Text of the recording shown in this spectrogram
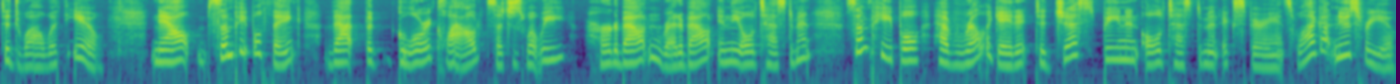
to dwell with you. Now, some people think that the glory cloud, such as what we heard about and read about in the Old Testament, some people have relegated to just being an Old Testament experience. Well, I got news for you.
